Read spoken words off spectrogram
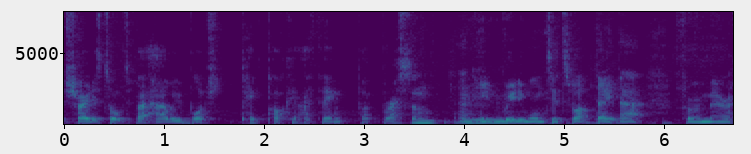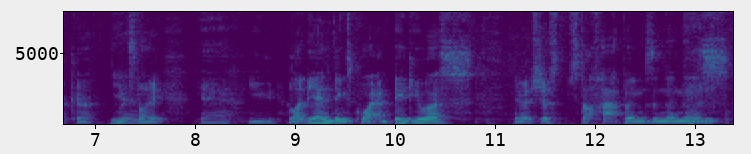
Schrader's talked about how we watched Pickpocket. I think by Bresson, and he really wanted to update that for America. And It's like, yeah, you like the ending's quite ambiguous. You know, it's just stuff happens, and then there's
